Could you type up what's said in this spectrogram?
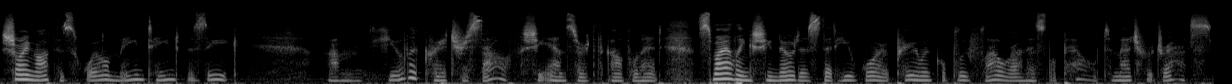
showing off his well-maintained physique. Um, you look great yourself, she answered the compliment. Smiling, she noticed that he wore a periwinkle blue flower on his lapel to match her dress.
